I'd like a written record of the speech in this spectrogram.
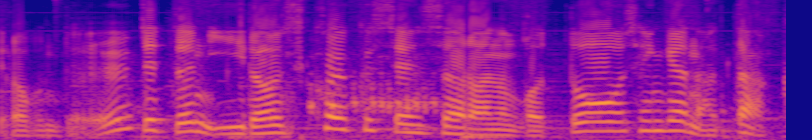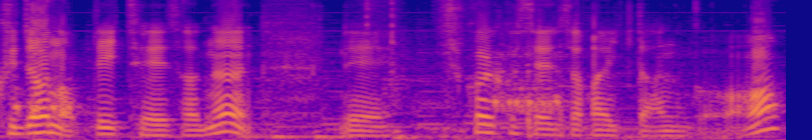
여러분들. 어쨌든 이런 스컬크 센서라는 것도 생겨났다. 그전 업데이트에서는 네 스컬크 센서가 있다는 거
